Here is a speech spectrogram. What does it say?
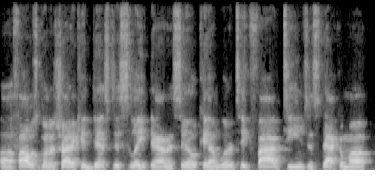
Uh, if I was going to try to condense this slate down and say, okay, I'm going to take five teams and stack them up,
